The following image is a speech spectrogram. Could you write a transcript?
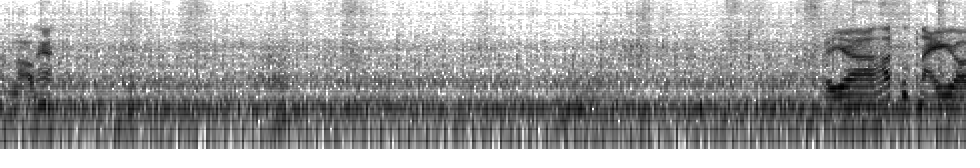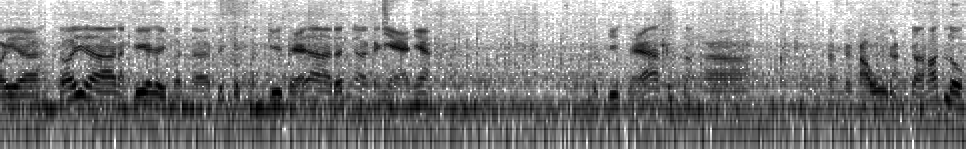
Làm lộ ha. Thì ờ, hết phút này rồi ờ, tới à, đằng kia thì mình tiếp tục mình chia sẻ đến cả nhà nha. Mình chia sẻ khúc đằng à, đằng cái cầu đẳng cho hết luôn.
